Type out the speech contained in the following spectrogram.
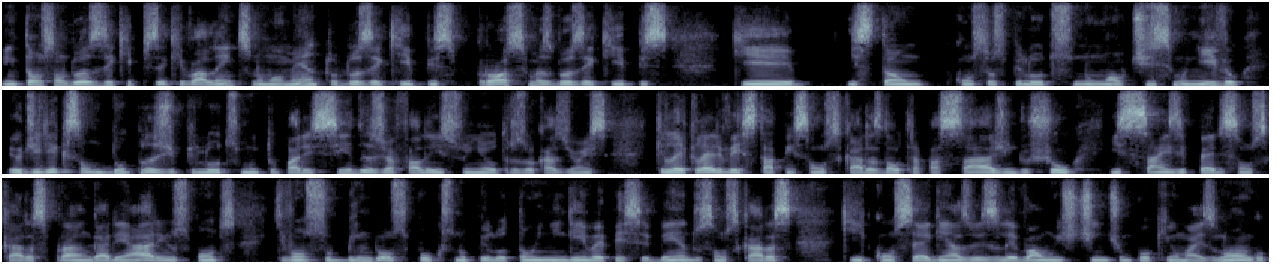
Então são duas equipes equivalentes no momento, duas equipes próximas, duas equipes que estão com seus pilotos num altíssimo nível. Eu diria que são duplas de pilotos muito parecidas. Já falei isso em outras ocasiões, que Leclerc e Verstappen são os caras da ultrapassagem, do show, e Sainz e Pérez são os caras para angariarem os pontos que vão subindo aos poucos no pelotão e ninguém vai percebendo. São os caras que conseguem às vezes levar um stint um pouquinho mais longo.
